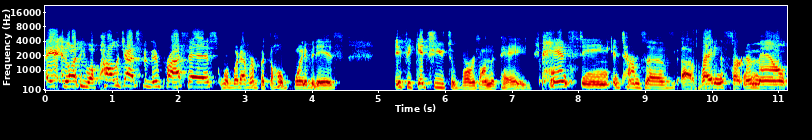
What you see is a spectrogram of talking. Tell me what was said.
and a lot of people apologize for their process or whatever, but the whole point of it is if it gets you to words on the page. Pantsing in terms of uh, writing a certain amount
